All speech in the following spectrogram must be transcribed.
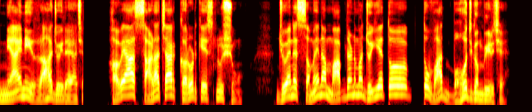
ન્યાયની રાહ જોઈ રહ્યા છે. હવે આ સાડા ચાર કરોડ કેસનું શું? જો એને સમયના માપદંડમાં જોઈએ તો તો વાત બહુ જ ગંભીર છે.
